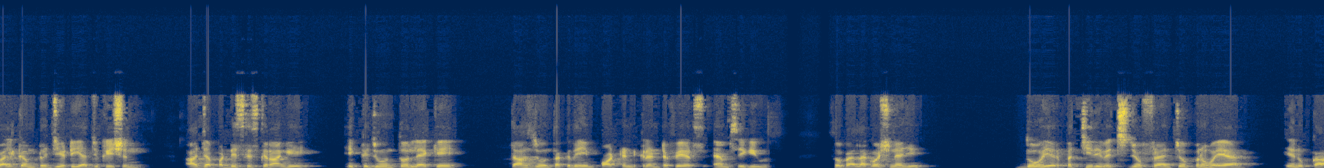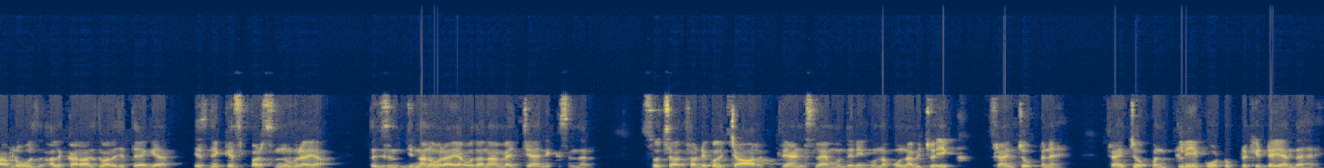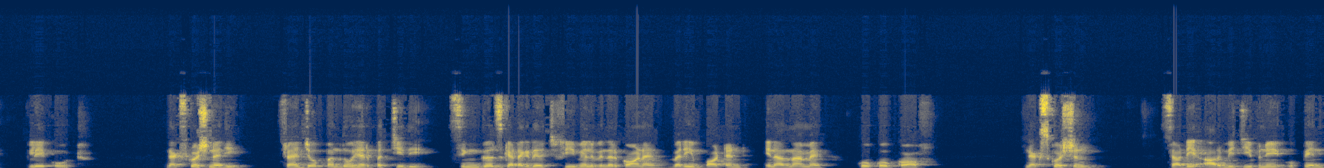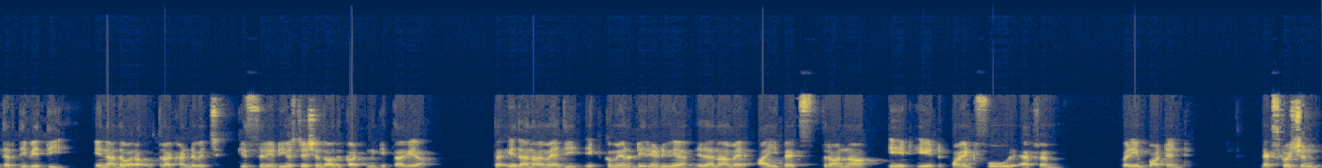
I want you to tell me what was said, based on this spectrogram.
Welcome to GT education ਅੱਜ ਆਪਾਂ discuss ਕਰਾਂਗੇ 1 ਜੂਨ ਤੋਂ ਲੈ ਕੇ 10 ਜੂਨ ਤੱਕ ਦੇ important current affairs MCQ so ਪਹਿਲਾ ਕੁਐਸਚਨ ਹੈ ਜੀ 2025 ਦੇ ਵਿੱਚ ਜੋ ਫ੍ਰੈਂਚ ਓਪਨ ਹੋਇਆ ਇਹਨੂੰ ਕਾਰਲੋਜ਼ ਅਲਕਾਰਾਜ਼ ਦੁਆਰਾ ਜਿੱਤਿਆ ਗਿਆ। ਇਸ ਨੇ ਕਿਸ ਪਰਸਨ ਨੂੰ ਹਰਾਇਆ? ਤਾਂ ਜਿਸ- ਜਿਨ੍ਹਾਂ ਨੂੰ ਹਰਾਇਆ, ਉਹਦਾ ਨਾਮ ਹੈ ਜੈਨਿਕ ਸਿੰਦਰ ਸੋ ਸਾਡੇ ਕੋਲ ਚਾਰ ਗ੍ਰੈਂਡ ਸਲੈਮ ਹੁੰਦੇ ਨੇ, ਉਹਨਾਂ ਉਹਨਾਂ ਵਿੱਚੋਂ ਇੱਕ ਫ੍ਰੈਂਚ ਓਪਨ ਹੈ। ਫ੍ਰੈਂਚ ਓਪਨ ਕਲੇ ਕੋਰਟ ਉੱਪਰ ਖੇਡਿਆ ਜਾਂਦਾ ਹੈ। ਕਲੇ ਕੋਰਟ ਨੈਕਸਟ ਕੁਐਸਚਨ ਹੈ ਜੀ ਫ੍ਰੈਂਚ ਓਪਨ 2025 ਦੀ ਸਿੰਗਲਸ ਕੈਟਾਗਰੀ ਵਿੱਚ ਫੀਮੇਲ ਵਿਨਰ ਕੌਣ ਹੈ? ਵੈਰੀ ਇੰਪੋਰਟੈਂਟ ਇਹਨਾਂ ਦਾ ਨਾਮ ਹੈ ਕੋਕੋ ਕੌਫ ਨੈਕਸਟ ਕੁਐਸਚਨ ਸਾਡੇ ਆਰਮੀ ਚੀਫ ਨੇ ਉਪੇਂਦਰ ਦਿਵੇਦੀ, ਇਹਨਾਂ ਦੁਆਰਾ ਉੱਤਰਾਖੰਡ ਵਿੱਚ ਕਿਸ ਰੇਡੀਓ ਸਟੇਸ਼ਨ ਦਾ ਉਦਘਾਟਨ ਕੀਤਾ ਗਿਆ? ਤਾਂ ਇਹਦਾ ਨਾਮ ਹੈ ਜੀ, ਇੱਕ ਕਮਿਊਨਿਟੀ ਰੇਡੀਓ ਹੈ, ਇਹਦਾ ਨਾਮ ਹੈ ibex Tarana 88.4 FM very important next question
